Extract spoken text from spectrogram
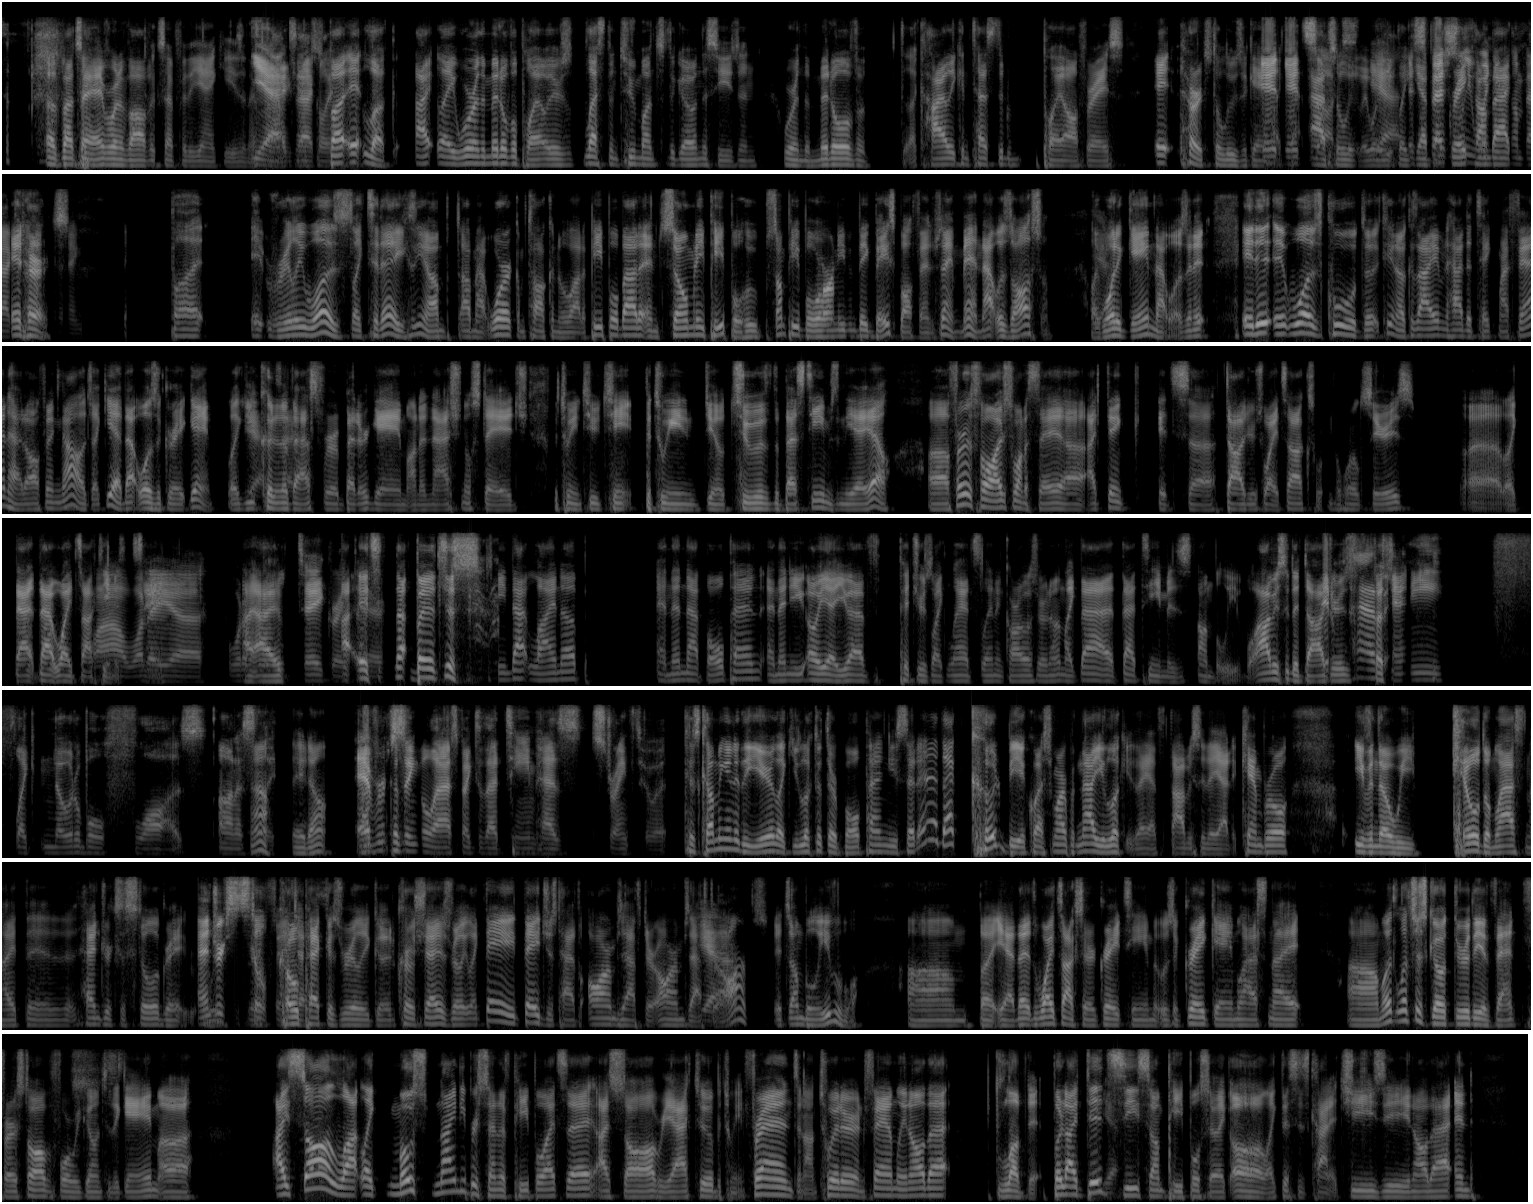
I was about to say everyone involved except for the Yankees. And Yeah, exactly. But it look, I like we're in the middle of a play. There's less than two months to go in the season. We're in the middle of a like highly contested playoff race. It hurts to lose a game it like it. Absolutely. Where you- Yeah, like you have that especially great comeback. come it in the ninth hurts. but it really was like today 'cause, you know I'm, I'm at work i'm talking to a lot of people about it and so many people who some people aren't even big baseball fans saying man that was awesome like Yeah. what a game that was and it it it, was cool to you know because i even had to take my fan hat off and acknowledge like yeah that was a great game like you Yeah, couldn't have asked for a better game on a national stage between two team between you know two of the best teams in the al uh, first of all i just want to say uh, i think it's uh, dodgers white sox in the world series uh, like that that white sox team Wow, what a uh, what a I- I- take right I- there. it's not, but it's just I mean, that lineup, and then that bullpen, and then you. Oh yeah, you have pitchers like Lance Lynn and Carlos Rodon. Like that, that team is unbelievable. Obviously, the Dodgers. have especially- any like notable flaws, honestly. no, they don't. Every single aspect of that team has strength to it. Because coming into the year, like you looked at their bullpen, you said, "Eh, that could be a question mark." But now you look, at they have obviously they added Kimbrel, even though we killed them last night. The, the Hendriks is still a great. Hendriks is still Kopech is really good. Crochet is really like they they just have arms after arms after Yeah. arms. It's unbelievable. Um, but yeah, the, the White Sox are a great team. It was a great game last night. Um, let, let's just go through the event first of all before we go into the game. Uh, I saw a lot, like most 90% of people, I'd say, I saw react to it between friends and on Twitter and family and all that. Loved it. But I did Yeah. see some people say, like, oh, like this is kind of cheesy and all that. And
